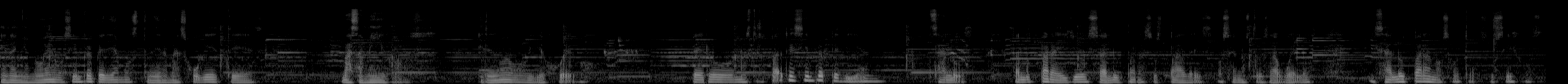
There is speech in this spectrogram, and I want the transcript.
en Año Nuevo, siempre pedíamos tener más juguetes, más amigos, el nuevo videojuego. Pero nuestros padres siempre pedían salud. Salud para ellos, salud para sus padres, o sea, nuestros abuelos, y salud para nosotros, sus hijos.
